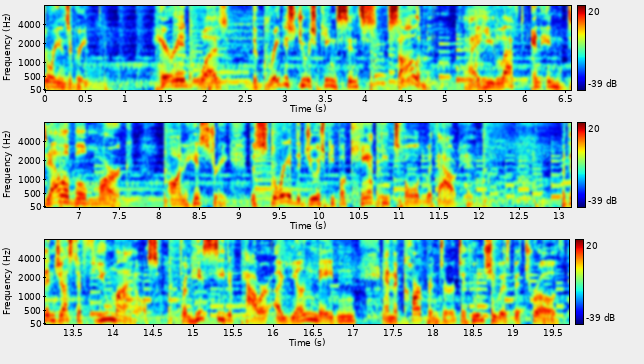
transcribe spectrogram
Historians agree. Herod was the greatest Jewish king since Solomon. Uh, he left an indelible mark on history. The story of the Jewish people can't be told without him. But then, just a few miles from his seat of power, a young maiden and the carpenter to whom she was betrothed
